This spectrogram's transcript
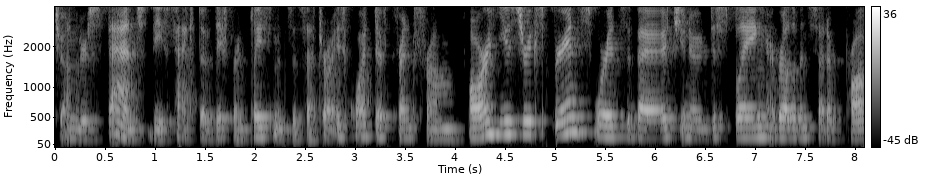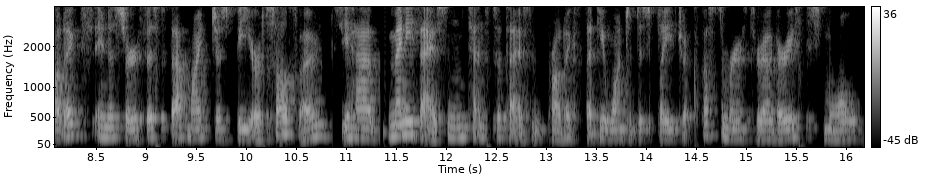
to understand the effect of different placements etc is quite different from our user experience where it's about you know displaying a relevant set of products in a surface that might just be your cell phone. So you have many thousand tens of thousand products that you want to display to a customer through a very small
